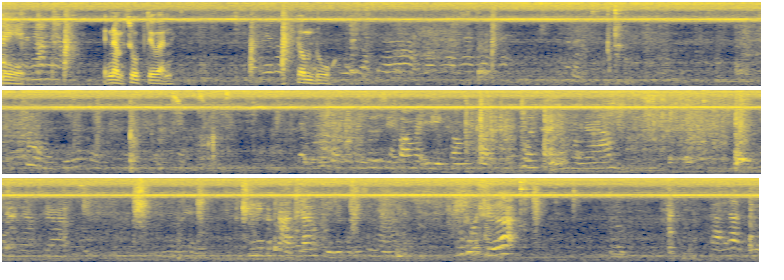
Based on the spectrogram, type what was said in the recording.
นี่เป็นน้ำซุปติวันต้มดูก ซื้อสีทองมาอีกสองขวดคนใส่ลงของน้ำนี่กระกาศไปด้านสีอยู่ผมไม่ซื้อมานี่คือเชื้อใส่แบบนี้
